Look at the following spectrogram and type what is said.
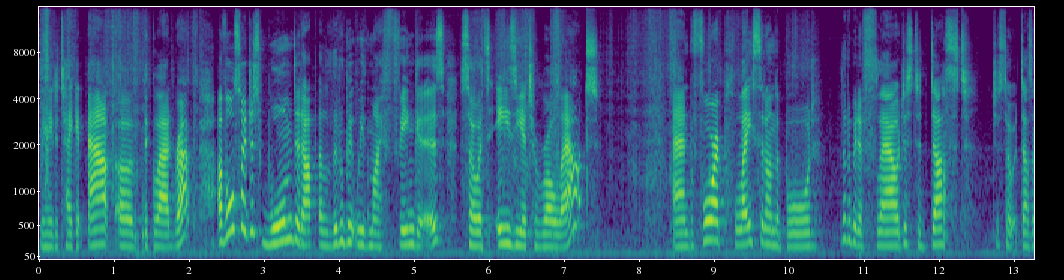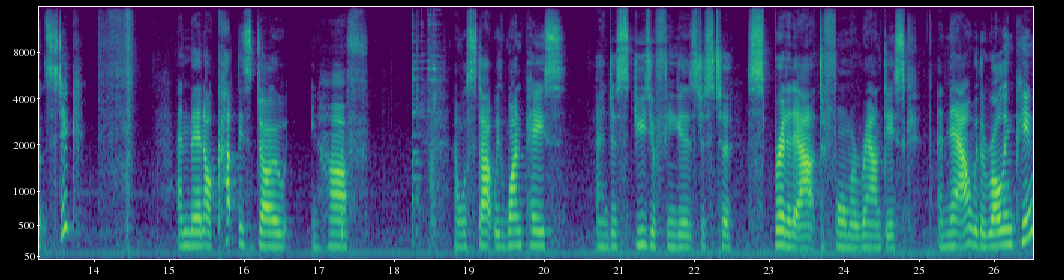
we need to take it out of the glad wrap. I've also just warmed it up a little bit with my fingers so it's easier to roll out. And before I place it on the board, a little bit of flour just to dust, just so it doesn't stick. And then I'll cut this dough in half and we'll start with one piece and just use your fingers just to spread it out to form a round disc. And now with a rolling pin,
